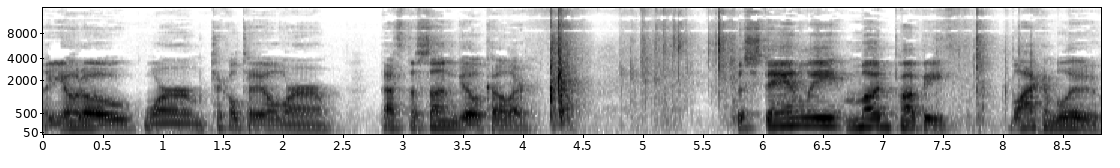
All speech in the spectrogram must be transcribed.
The Yodo worm, tickle tail worm. That's the sungill color. The Stanley Mud Puppy, black and blue.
